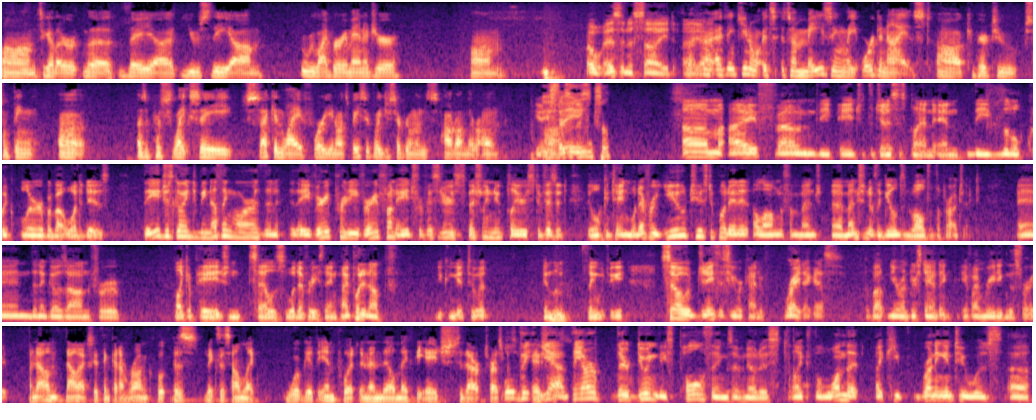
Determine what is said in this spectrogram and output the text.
um, together. The they uh, use the um, Library Manager. Um, oh, as an aside, I, uh, I, I think you know it's it's amazingly organized uh, compared to something uh, as opposed to like say Second Life, where you know it's basically just everyone's out on their own. yeah, You as an saying so? Um, I found the page with the Genesis plan and the little quick blurb about what it is. The age is going to be nothing more than a very pretty, very fun age for visitors, especially new players, to visit. It will contain whatever you choose to put in it, along with a men- uh, mention of the guilds involved with the project. And then it goes on for like a page and sells what everything. I put it up. You can get to it in the thingamajiggy. So, Janathus, you were kind of right, I guess, about your understanding, if I'm reading this right. Now, now I'm actually thinking I'm wrong. This makes it sound like we'll get the input, and then they'll make the age to our, to our Well, they, yeah, they are. They're doing these poll things. I've noticed. Like the one that I keep running into was, uh,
